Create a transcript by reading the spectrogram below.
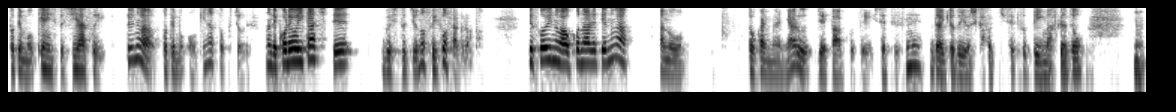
とても検出しやすいというのがとても大きな特徴です。なので、これを生かして物質中の水素を探ろうと。でそういうのが行われているのが、あの東海村にある J パークという施設ですね。大共同吉川施設って言いますけど、うん、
